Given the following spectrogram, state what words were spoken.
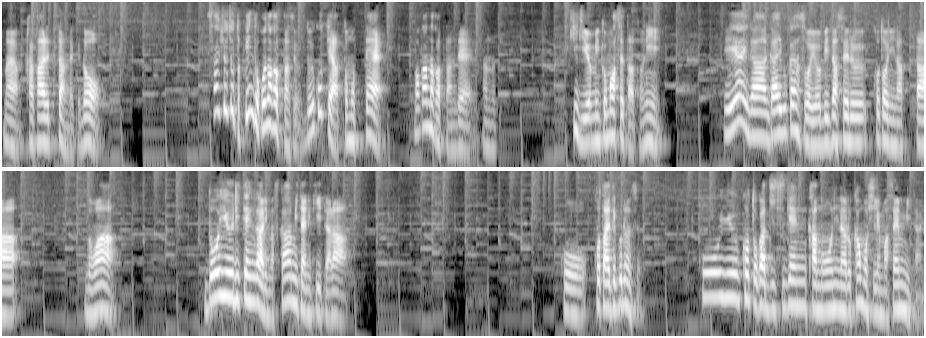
まあ書かれてたんだけど、最初ちょっとピンとこなかったんですよ。どういうことや？と思って、わかんなかったんで、あの、記事読み込ませた後に、AI が外部関数を呼び出せることになったのは、どういう利点がありますか？みたいに聞いたら、こう答えてくるんですよ。こういうことが実現可能になるかもしれませんみたい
